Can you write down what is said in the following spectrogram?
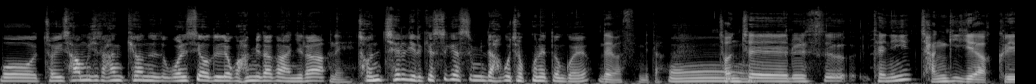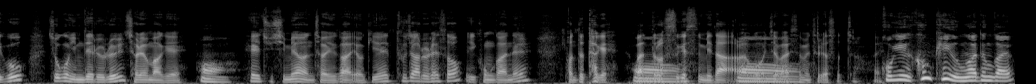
뭐 저희 사무실 한 켠 월세 얻으려고 합니다가 아니라 네. 전체를 이렇게 쓰겠습니다 하고 접근했던 거예요? 네 맞습니다. 오. 전체를 쓸 테니 장기 계약 그리고 조금 임대료를 저렴하게 어. 해 주시면 저희가 여기에 투자를 해서 이 공간을 번듯하게 만들어 어. 쓰겠습니다라고 어. 이제 말씀을 드렸었죠. 네. 거기 흔쾌히 응하던가요?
